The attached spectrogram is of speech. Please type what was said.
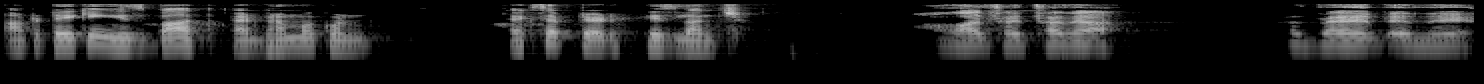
after taking his bath at Brahmakund, accepted his lunch. Lord Chaitanya had bathed in the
